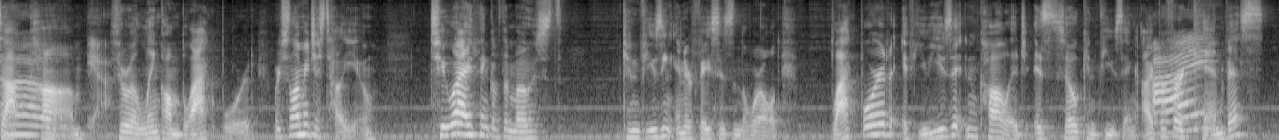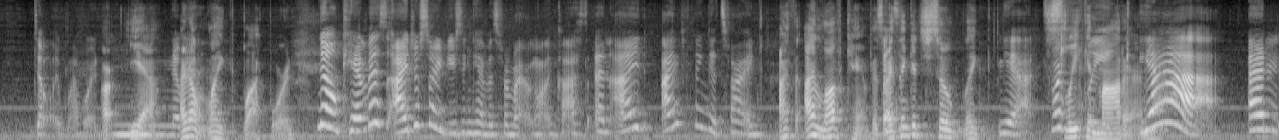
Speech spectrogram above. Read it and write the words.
Oh, yeah. through a link on Blackboard. Which let me just tell you, two I think of the most confusing interfaces in the world. Blackboard, if you use it in college, is so confusing. I prefer I- Canvas. Don't like Blackboard. Yeah, No I don't like Blackboard. No, Canvas. I just started using Canvas for my online class, and I I think it's fine. I, th- I love Canvas. I think it's so like Yeah, it's more Sleek and modern. Yeah, and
